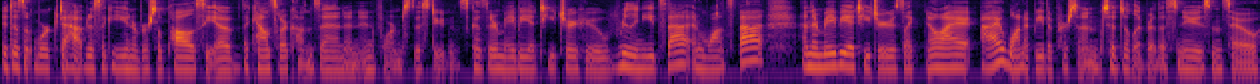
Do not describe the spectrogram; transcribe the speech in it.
it doesn't work to have just like a universal policy of the counselor comes in and informs the students because there may be a teacher who really needs that and wants that and there may be a teacher who's like no i i want to be the person to deliver this news. And so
